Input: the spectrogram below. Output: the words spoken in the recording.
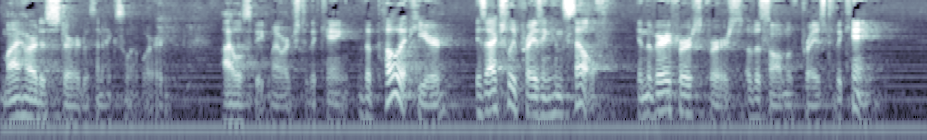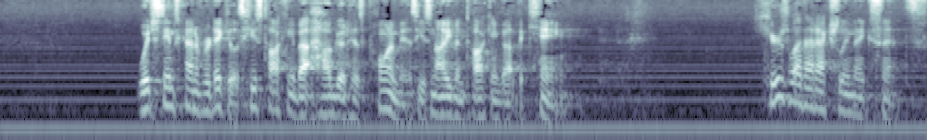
My heart is stirred with an excellent word. I will speak my words to the king. The poet here is actually praising himself in the very first verse of a psalm of praise to the king. Which seems kind of ridiculous. He's talking about how good his poem is. He's not even talking about the king. Here's why that actually makes sense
